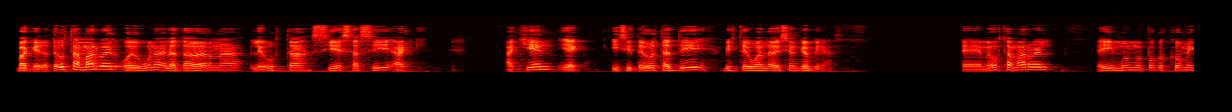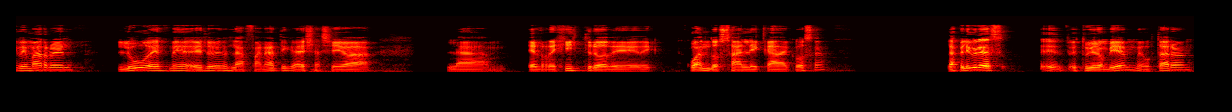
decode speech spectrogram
Vaquero, ¿te gusta Marvel o alguna de la taberna le gusta? Si es así, ¿a, quién? Y, y, si te gusta a ti, ¿viste WandaVision? ¿Qué opinas? Eh, me gusta Marvel, leí muy muy pocos cómics de Marvel. Lu es, medio, es la fanática, ella lleva el registro de, de cuándo sale cada cosa. Las películas eh, estuvieron bien, me gustaron.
